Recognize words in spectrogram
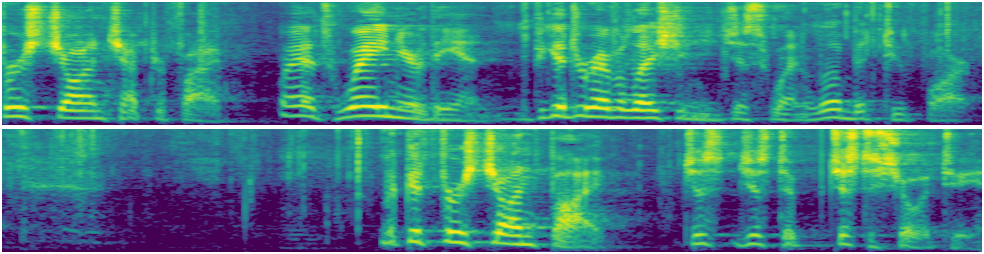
1 John chapter 5. Well, it's way near the end. If you get to Revelation, you just went a little bit too far. Look at 1 John 5, just, just, to, just to show it to you.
